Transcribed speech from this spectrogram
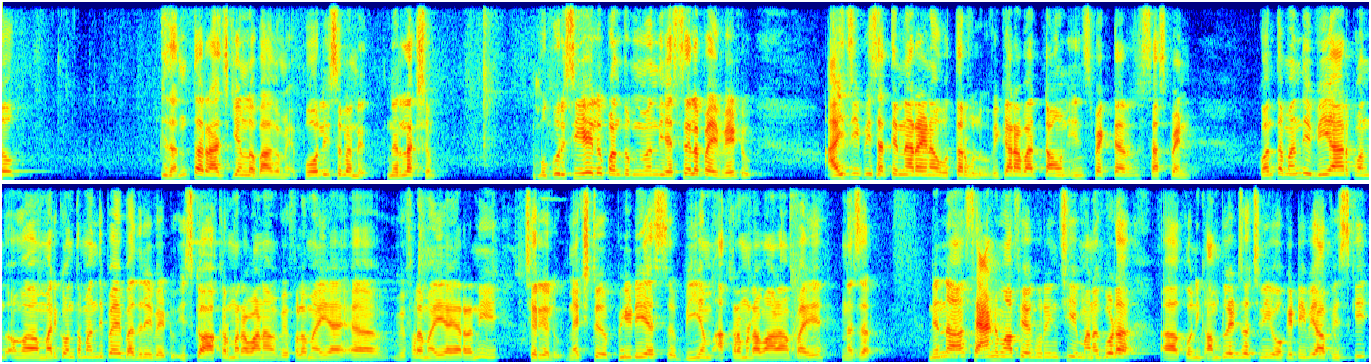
సో ఇదంతా రాజకీయంలో భాగమే. పోలీసుల ని- నిర్లక్ష్యం. ముగ్గురు సీఏలు పంతొమ్మిది మంది ఎస్ఏలపై వేటు. ఐజీపీ సత్యనారాయణ ఉత్తర్వులు. Vikarabad town inspector suspend. కొంతమంది వీఆర్ కొంత మరికొంతమందిపై బదిలీ వేటు. ఇసుక అక్రమ రవాణా విఫలమయ్యా విఫలమయ్యారని చర్యలు. నెక్స్ట్ పీడిఎస్ బియ్యం అక్రమ రవాణాపై నజర్. నిన్న శాండ్ మాఫియా గురించి మనకు కూడా కొన్ని కంప్లైంట్స్ వచ్చినాయి ఓకే టీవీ ఆఫీస్కి.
